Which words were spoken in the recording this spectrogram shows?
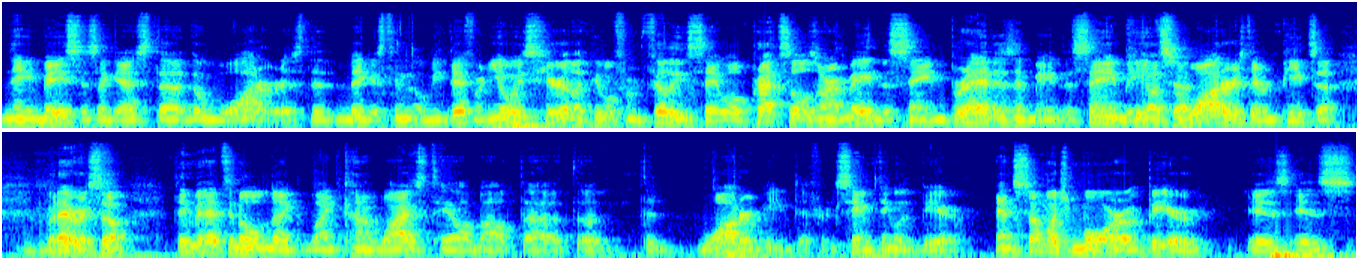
name basis, I guess the the water is the biggest thing that will be different. You always hear like people from Philly say, "Well, pretzels aren't made the same, bread isn't made the same because Pizza. the water is different, pizza, mm-hmm. whatever." So they, that's an old like like kind of wives' tale about the, the the water being different. Same thing with beer, and so much more of beer is is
